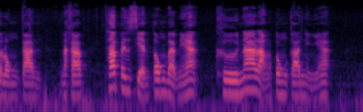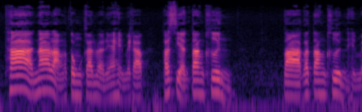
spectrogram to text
ตรงกันนะครับ ถ้าเป็นเสียรตรงแบบนี้คือหน้าหลังตรงกันอย่างเงี้ยถ้าหน้าหลังตรงกันแบบนี้เห็นไหมครับ พระเศียรตั้งขึ้น ตาก็ตั้งขึ้นเห็นไหม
